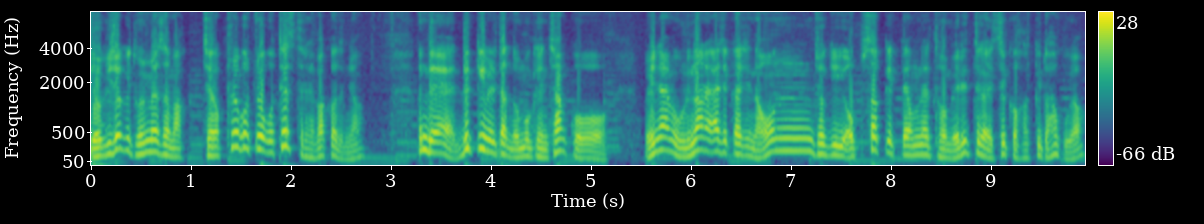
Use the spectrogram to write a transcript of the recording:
여기저기 돌면서 막 제가 풀고 쪼고 테스트를 해봤거든요 근데 느낌이 일단 너무 괜찮고 왜냐하면 우리나라에 아직까지 나온 적이 없었기 때문에 더 메리트가 있을 것 같기도 하고요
